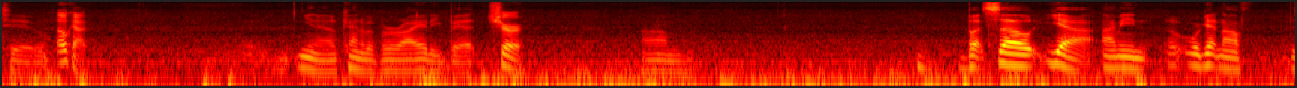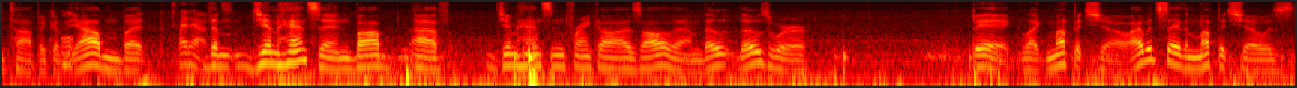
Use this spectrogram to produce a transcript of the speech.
to Okay. you know kind of a variety bit. Sure. Um, but so yeah, I mean, we're getting off the topic of the album, but the Jim Henson, Bob, uh, Jim Henson, Frank Oz, all of them. Those those were big, like Muppet Show. I would say the Muppet Show is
